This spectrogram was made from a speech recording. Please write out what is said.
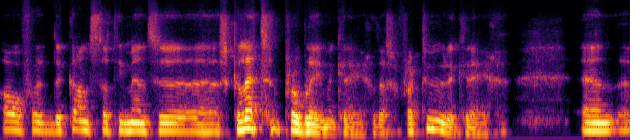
Over de kans dat die mensen skeletproblemen kregen, dat ze fracturen kregen. En eh,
